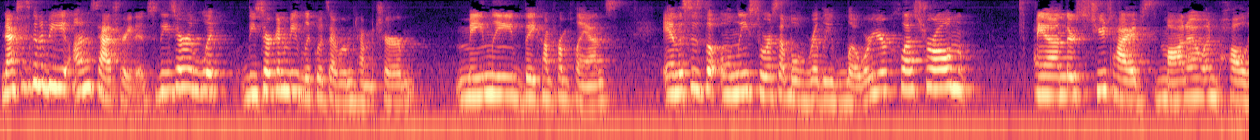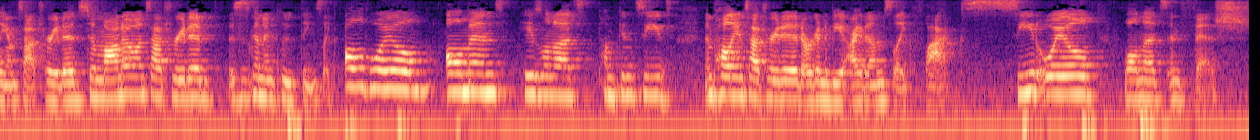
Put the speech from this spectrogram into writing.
Next is going to be unsaturated. So these are li- these are going to be liquids at room temperature. Mainly they come from plants, and this is the only source that will really lower your cholesterol. And there's two types, mono and polyunsaturated. So mono unsaturated, this is going to include things like olive oil, almonds, hazelnuts, pumpkin seeds, then polyunsaturated are going to be items like flaxseed oil, walnuts, and fish.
